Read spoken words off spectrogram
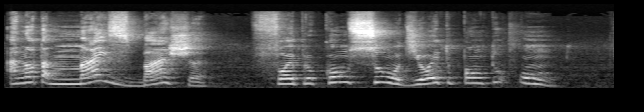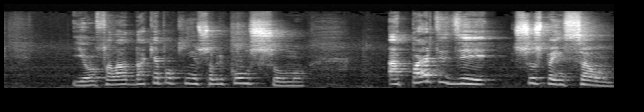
A nota mais baixa foi para o consumo de 8.1. E eu vou falar daqui a pouquinho sobre consumo. A parte de suspensão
